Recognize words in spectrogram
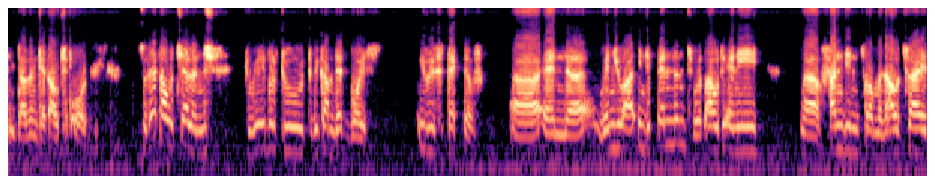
it doesn't get out at all. So that's our challenge to be able to, to become that voice, irrespective. Uh, and uh, when you are independent without any funding from an outside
